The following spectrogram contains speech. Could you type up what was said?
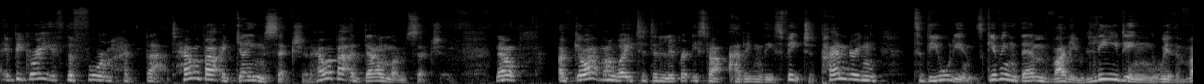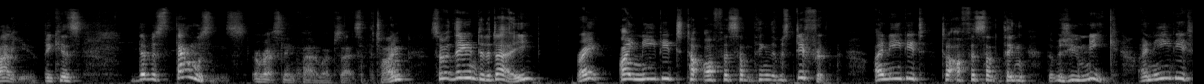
it'd be great if the forum had that. How about a game section? How about a download section? Now, I go out my way to deliberately start adding these features, pandering to the audience, giving them value, leading with value, because there was thousands of wrestling fan websites at the time. So at the end of the day, right, I needed to offer something that was different. I needed to offer something that was unique. I needed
